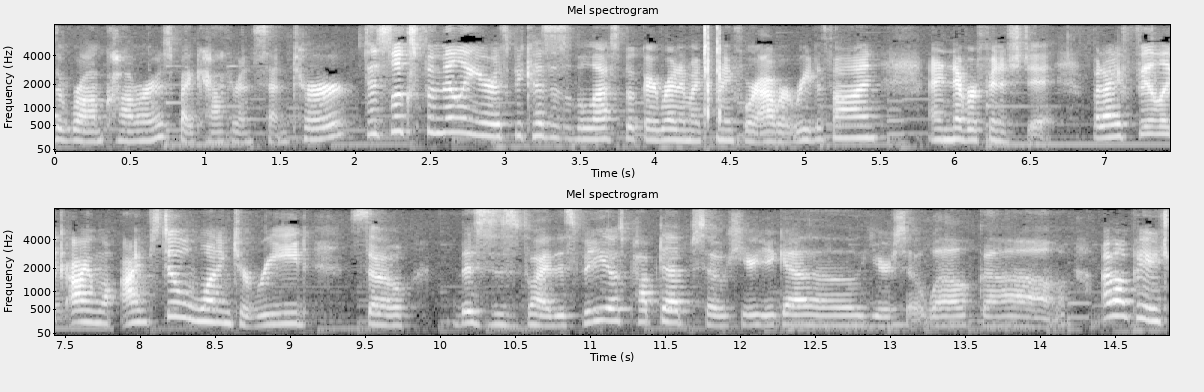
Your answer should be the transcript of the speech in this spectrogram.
The Rom-Commers by Katherine Center. This looks familiar. It's because it's the last book I read in my 24-hour readathon, and I never finished it. But I feel like I I'm still wanting to read, so this is why this video's popped up, so here you go. You're so welcome. I'm on page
